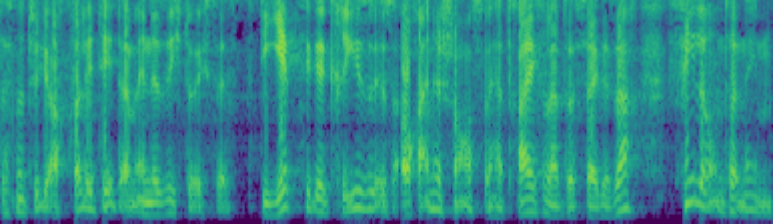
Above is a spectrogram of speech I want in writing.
dass natürlich auch Qualität am Ende sich durchsetzt. Die jetzige Krise ist auch eine Chance. Herr Treichel hat das ja gesagt. Viele Unternehmen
